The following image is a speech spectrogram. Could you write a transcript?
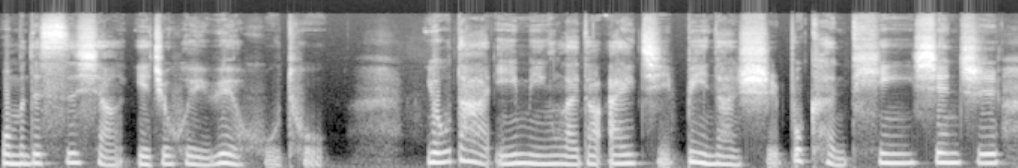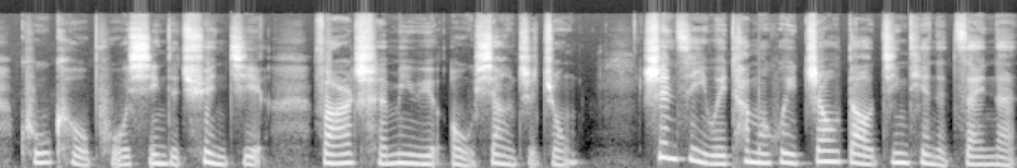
我们的思想也就会越糊涂。犹大移民来到埃及避难时，不肯听先知苦口婆心的劝诫，反而沉迷于偶像之中，甚至以为他们会遭到今天的灾难，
